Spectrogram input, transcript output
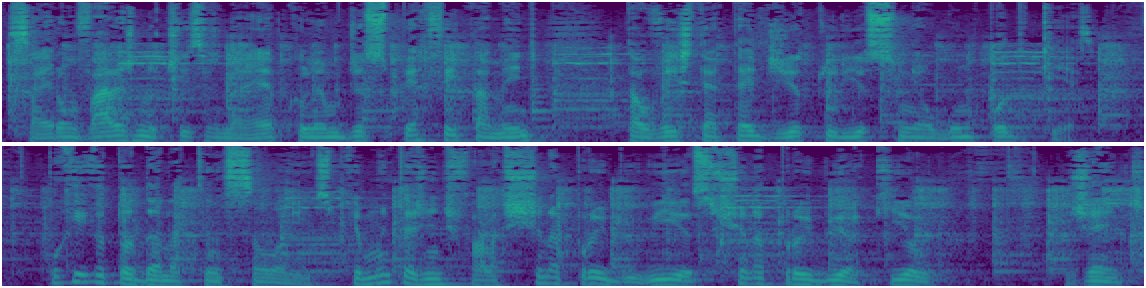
Saíram várias notícias na época, eu lembro disso perfeitamente, talvez tenha até dito isso em algum podcast. Por que, que eu estou dando atenção a isso? Porque muita gente fala China proibiu isso, China proibiu aquilo. Gente,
